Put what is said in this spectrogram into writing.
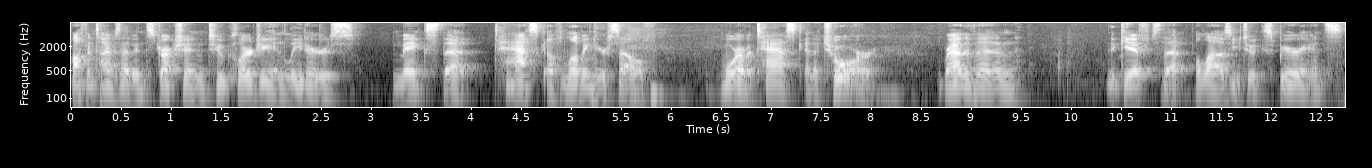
oftentimes that instruction to clergy and leaders makes that task of loving yourself more of a task and a chore rather than the gift that allows you to experience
